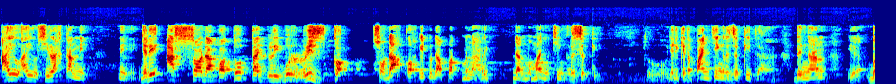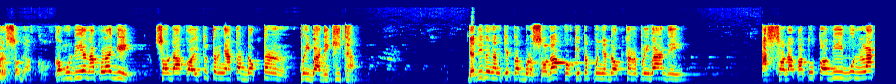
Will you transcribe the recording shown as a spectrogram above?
Ayo, ayo silahkan nih. Nih, jadi as-sodaqatu tajlibur rizqo. Sodakoh itu dapat menarik dan memancing rezeki. Tuh, jadi kita pancing rezeki kita dengan ya bersodako. Kemudian apalagi? Sodako itu ternyata dokter pribadi kita. Jadi dengan kita bersodako, kita punya dokter pribadi. as itu tabibun lak.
